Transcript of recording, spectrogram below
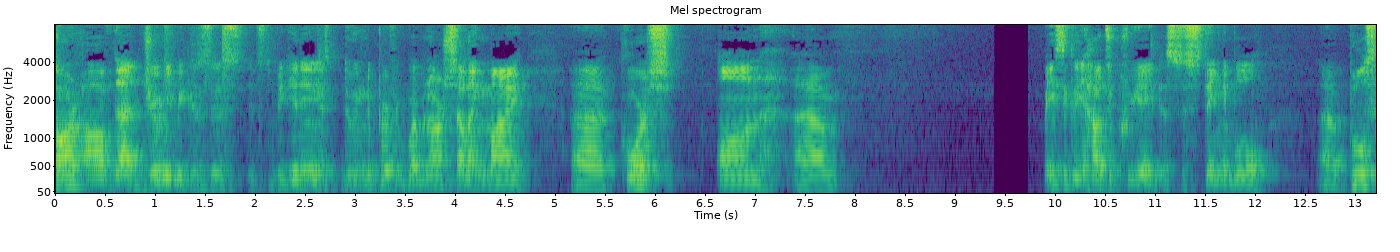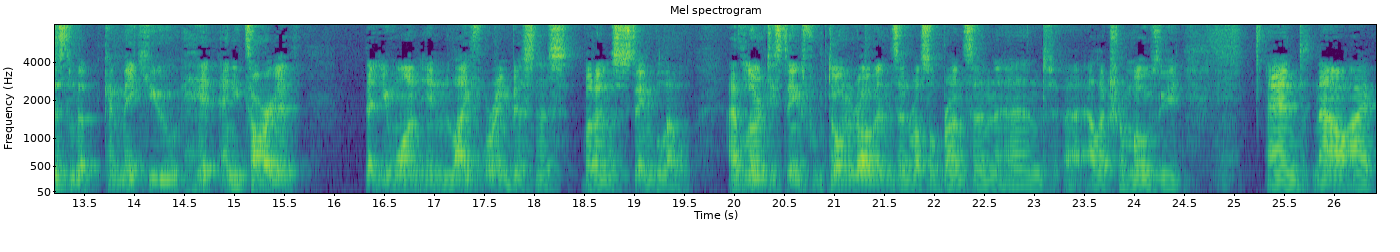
start of that journey because it's, it's the beginning is doing the perfect webinar selling my uh, course on um, basically how to create a sustainable uh, pool system that can make you hit any target that you want in life or in business but on a sustainable level. I've learned these things from Tony Robbins and Russell Brunson and uh, Alex Hormozi and now I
